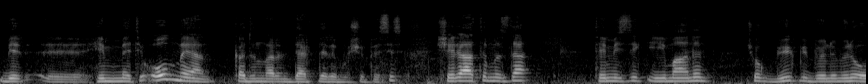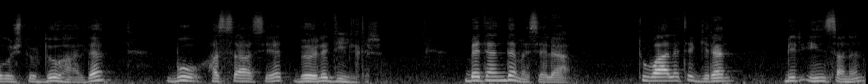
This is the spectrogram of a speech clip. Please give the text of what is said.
bir e, himmeti olmayan kadınların dertleri bu şüphesiz. Şeriatımızda temizlik imanın çok büyük bir bölümünü oluşturduğu halde bu hassasiyet böyle değildir. Bedende mesela tuvalete giren bir insanın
